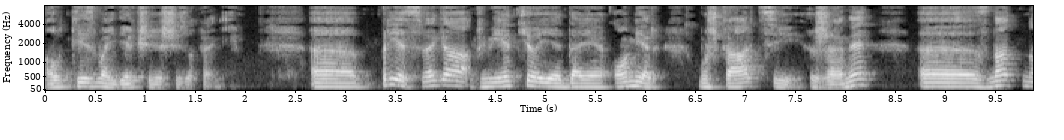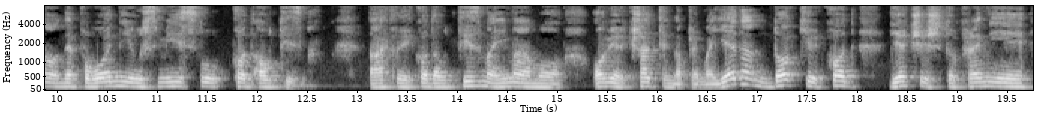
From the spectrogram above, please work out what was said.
autizma i dječje šizofrenije? E, prije svega primijetio je da je omjer muškarci žene znatno nepovoljniji u smislu kod autizma. Dakle, kod autizma imamo omjer 4 naprema 1, dok je kod dječje šizofrenije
